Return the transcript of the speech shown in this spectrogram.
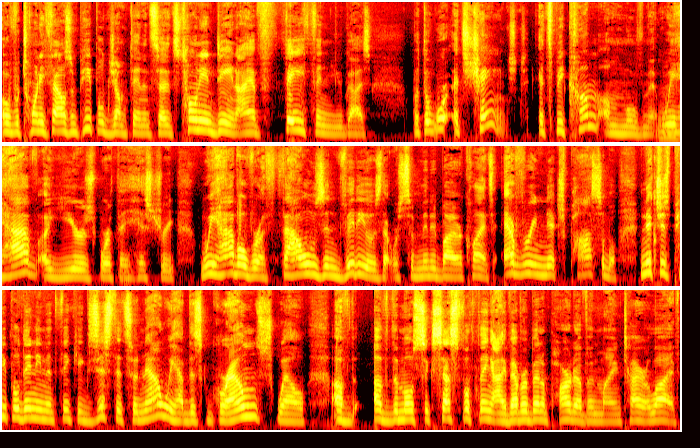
Over 20,000 people jumped in and said, It's Tony and Dean. I have faith in you guys. But the wor- it's changed. It's become a movement. We mm. have a year's worth of history. We have over a thousand videos that were submitted by our clients. Every niche possible, niches people didn't even think existed. So now we have this groundswell of of the most successful thing I've ever been a part of in my entire life.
